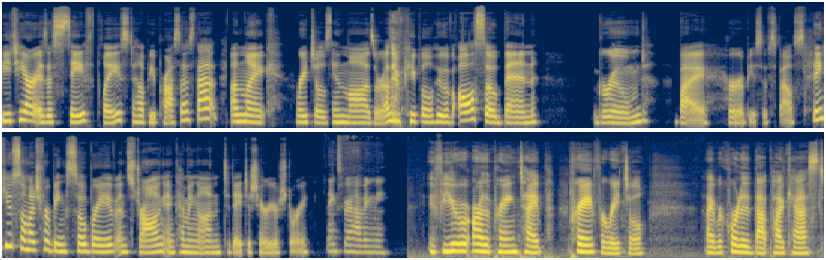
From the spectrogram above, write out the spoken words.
BTR is a safe place to help you process that. Unlike Rachel's in laws or other people who have also been groomed by her abusive spouse. Thank you so much for being so brave and strong and coming on today to share your story. Thanks for having me. If you are the praying type, pray for Rachel. I recorded that podcast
